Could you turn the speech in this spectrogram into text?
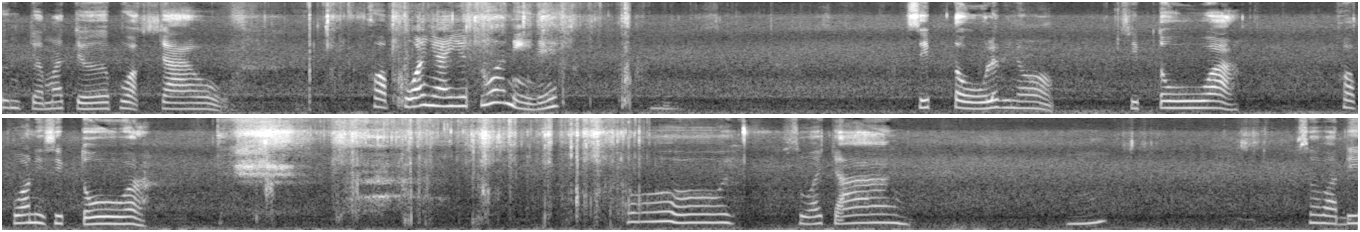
พิ่งจะมาเจอพวกเจ้า ขอบครัวใหญ่อยู่ตัวนี่เด้สิบตัวเลยพี่น้องสิบตัวขอบครัวนี่สิบตัวโอ้ย สวยจังสวัสดี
